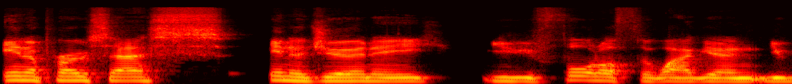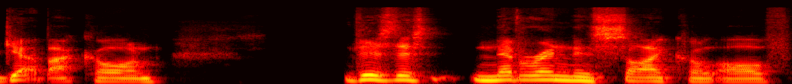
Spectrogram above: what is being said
in a process, in a journey, you fall off the wagon, you get back on. There's this never ending cycle of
